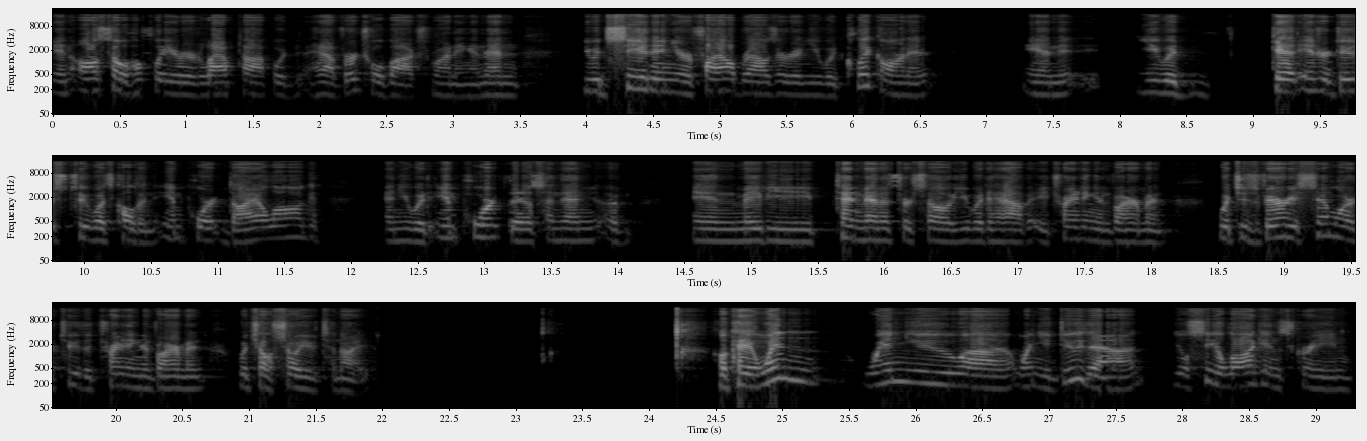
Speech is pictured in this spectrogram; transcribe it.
and also hopefully your laptop would have VirtualBox running and then you would see it in your file browser and you would click on it and you would get introduced to what's called an import dialog, and you would import this, and then uh, in maybe 10 minutes or so, you would have a training environment, which is very similar to the training environment, which I'll show you tonight. Okay, when when you uh, when you do that, you'll see a login screen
